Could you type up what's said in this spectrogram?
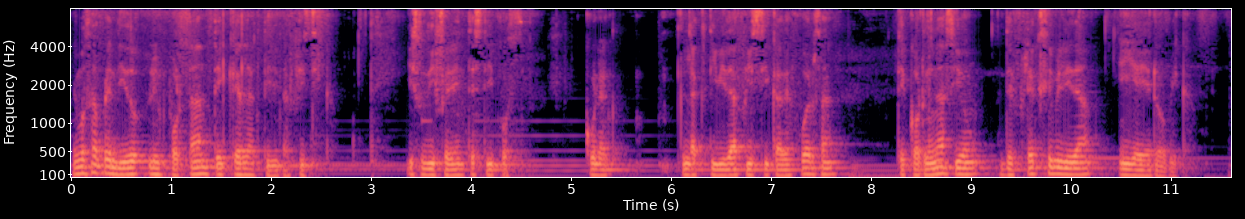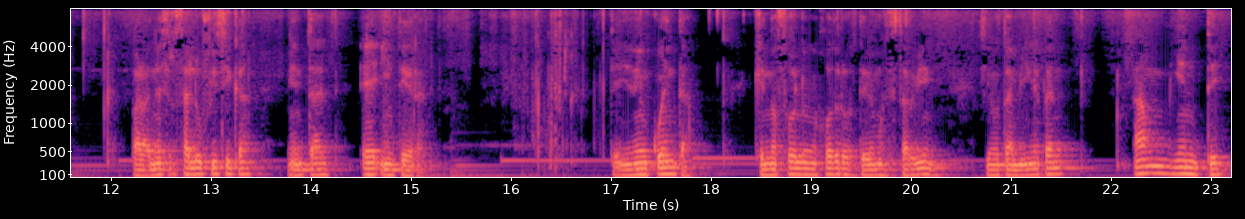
hemos aprendido lo importante que es la actividad física y sus diferentes tipos, con la actividad física de fuerza, de coordinación, de flexibilidad y aeróbica, para nuestra salud física, mental e integral. Teniendo en cuenta que no solo nosotros debemos estar bien, sino también el ambiente,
